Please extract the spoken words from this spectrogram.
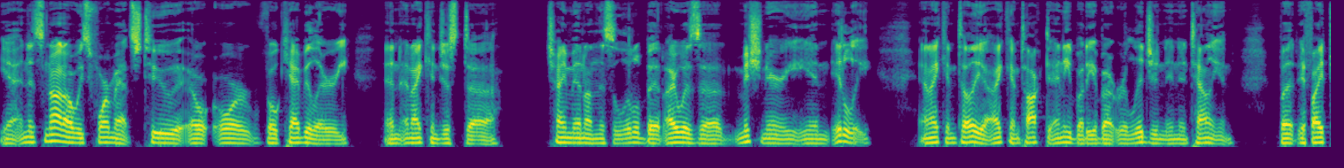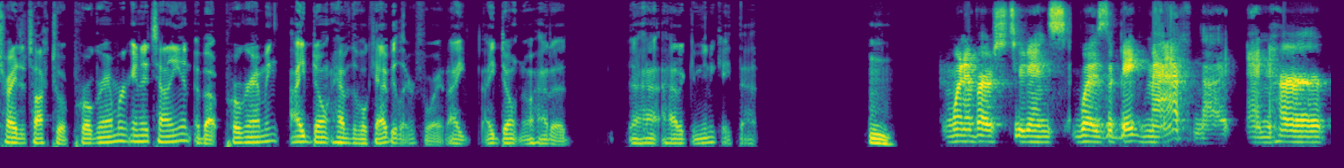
Yeah, and it's not always formats too or, or vocabulary. and and I can just uh, chime in on this a little bit. I was a missionary in Italy, and I can tell you, I can talk to anybody about religion in Italian. But if I try to talk to a programmer in Italian about programming, I don't have the vocabulary for it. I, I don't know how to uh, how to communicate that. Hmm. One of our students was a big math nut, and her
